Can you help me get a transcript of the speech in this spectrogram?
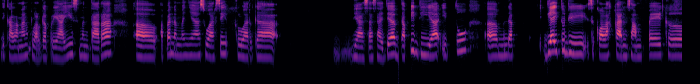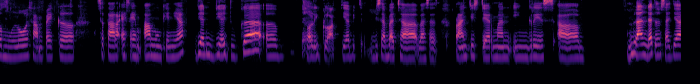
di kalangan keluarga priai sementara uh, apa namanya Suwarsi keluarga biasa saja tapi dia itu uh, mendap dia itu disekolahkan sampai ke Mulo sampai ke setara SMA mungkin ya. Dan dia juga uh, polyglot ya bisa baca bahasa Prancis, Jerman, Inggris, uh, Belanda tentu saja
